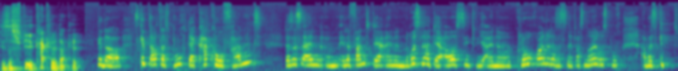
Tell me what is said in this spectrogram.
dieses Spiel, Kackeldackel. Genau. Es gibt auch das Buch Der Kakophant. Das ist ein ähm, Elefant, der einen Rüssel hat, der aussieht wie eine Klorolle. Das ist ein etwas neueres Buch. Aber es gibt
